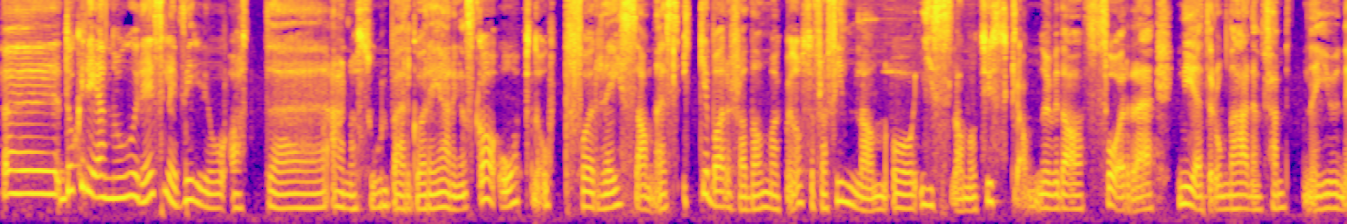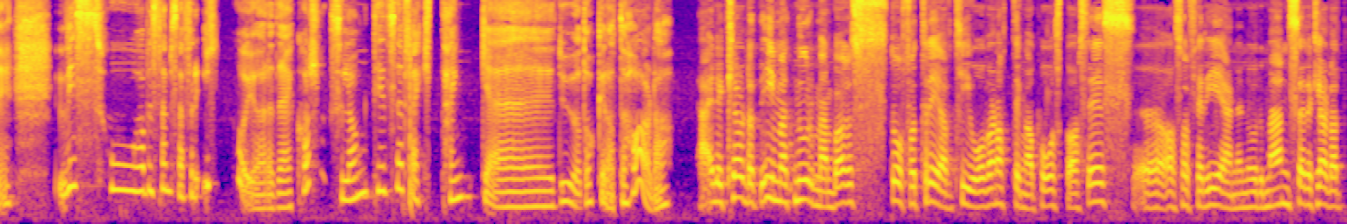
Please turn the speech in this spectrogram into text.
Eh, dere i NHO Reiseliv vil jo at eh, Erna Solberg og regjeringa skal åpne opp for reisende, ikke bare fra Danmark, men også fra Finland og Island og Tyskland, når vi da får eh, nyheter om det her den 15. juni. Hvis hun har bestemt seg for ikke å gjøre det, hva slags langtidseffekt tenker du og dere at det har da? Nei, det er klart at I og med at nordmenn bare står for tre av ti overnattinger på årsbasis, altså ferierende nordmenn, så er det klart at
